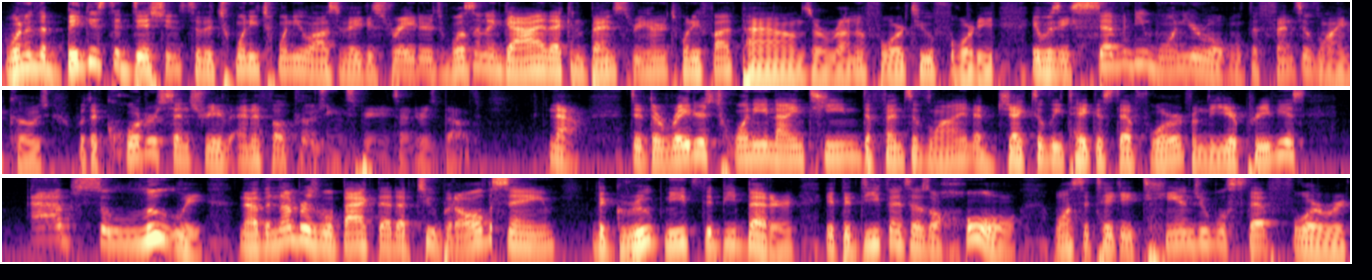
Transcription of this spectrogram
One of the biggest additions to the 2020 Las Vegas Raiders wasn't a guy that can bench 325 pounds or run a 4.240. It was a 71 year old defensive line coach with a quarter century of NFL coaching experience under his belt. Now, did the Raiders 2019 defensive line objectively take a step forward from the year previous? Absolutely. Now, the numbers will back that up too, but all the same, the group needs to be better if the defense as a whole wants to take a tangible step forward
